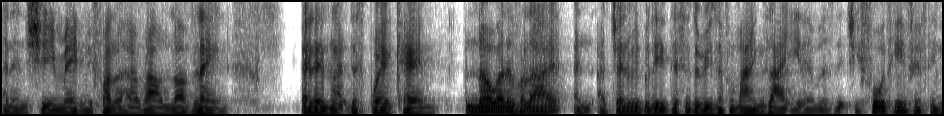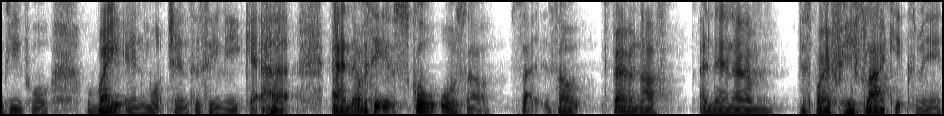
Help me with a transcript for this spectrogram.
and then she made me follow her around Love Lane. And then like this boy came, no word of a lie, and I genuinely believe this is the reason for my anxiety. There was literally 14, 15 people waiting, watching to see me get hurt. And obviously it's school also. So so fair enough. And then um this boy he fly kicks me,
